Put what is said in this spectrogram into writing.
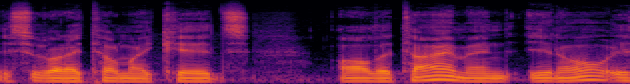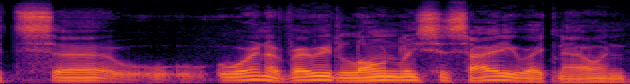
This is what I tell my kids all the time, and you know, it's uh, we're in a very lonely society right now, and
